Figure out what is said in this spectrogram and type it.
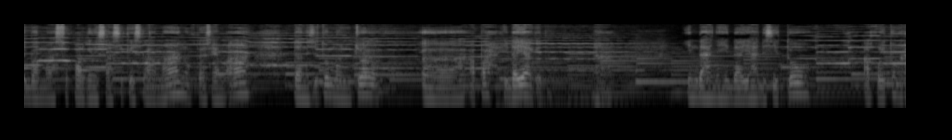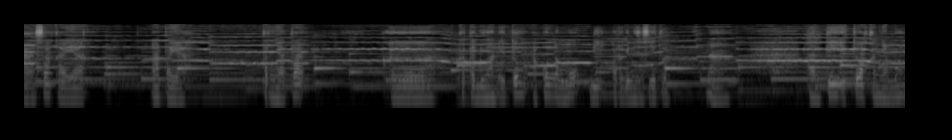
coba masuk organisasi keislaman waktu SMA dan di situ muncul uh, apa hidayah gitu. Nah indahnya hidayah di situ aku itu ngerasa kayak apa ya ternyata eh, keteduhan itu aku nemu di organisasi itu. Nah nanti itu akan nyambung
